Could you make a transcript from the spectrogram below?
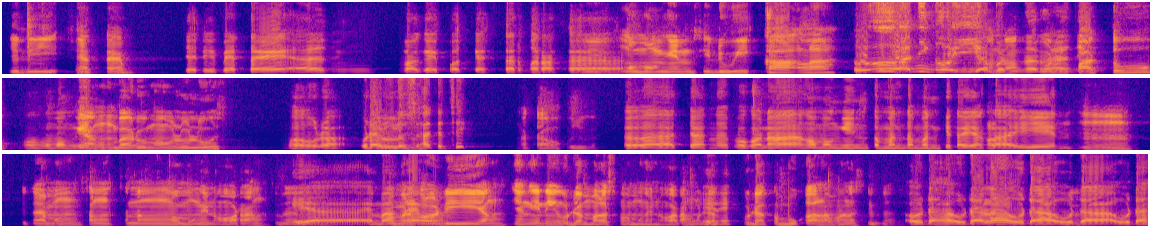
Jadi etep jadi bete anjing sebagai podcaster merasa iya, ngomongin si Dwika lah. eh anjing. Oh iya anak bener anjing. Unpad tuh ngomongin yang baru mau lulus. mau udah udah lulus aja sih. Nggak tahu aku juga. eh acan lah. Pokoknya ngomongin teman-teman kita yang lain. Mm-mm. Kita emang sen- seneng ngomongin orang sebenarnya. iya emang Cuman kalau di yang yang ini udah males ngomongin orang, udah Ini. udah kebuka lah males juga. udah udahlah udah udah udah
